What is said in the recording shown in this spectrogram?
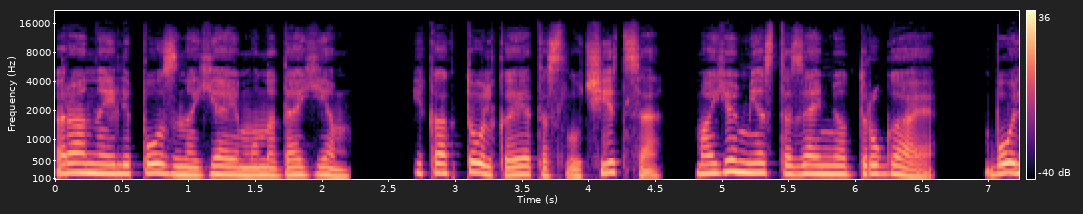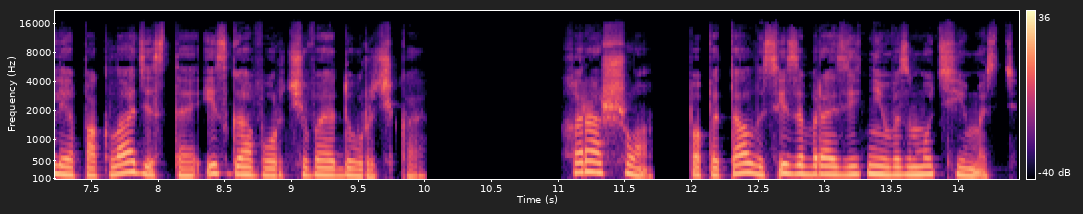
Рано или поздно я ему надоем, и как только это случится, мое место займет другая, более покладистая и сговорчивая дурочка. Хорошо, попыталась изобразить невозмутимость.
